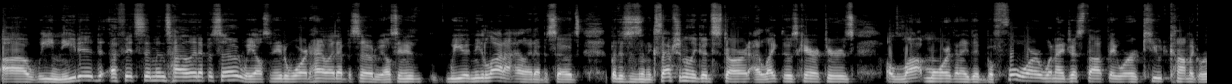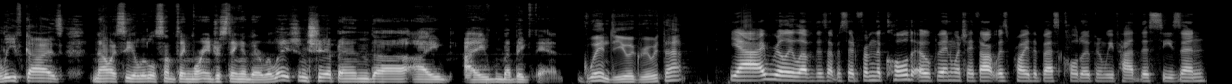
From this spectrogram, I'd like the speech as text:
uh, we needed a Fitzsimmons highlight episode. We also need a Ward highlight episode. We also need we need a lot of highlight episodes. But this is an exceptionally good start. I like those characters a lot more than I did before when I just thought they were cute comic relief guys. Now I see a little something more interesting in their relationship, and uh, I I'm a big fan. Gwen, do you agree with that? Yeah, I really loved this episode. From the cold open, which I thought was probably the best cold open we've had this season,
